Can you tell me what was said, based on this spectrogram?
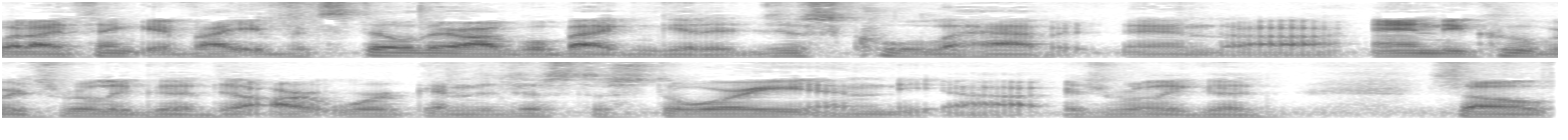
But I think if I if it's still there, I'll go back and get it. Just cool to have it. And uh, Andy Kubert's really good. The artwork and just the story and the uh, is really good. So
